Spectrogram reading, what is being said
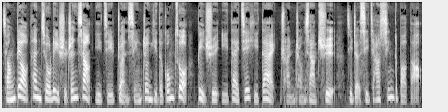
强调探究历史真相以及转型正义的工作必须一代接一代传承下去。记者谢嘉欣的报道。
